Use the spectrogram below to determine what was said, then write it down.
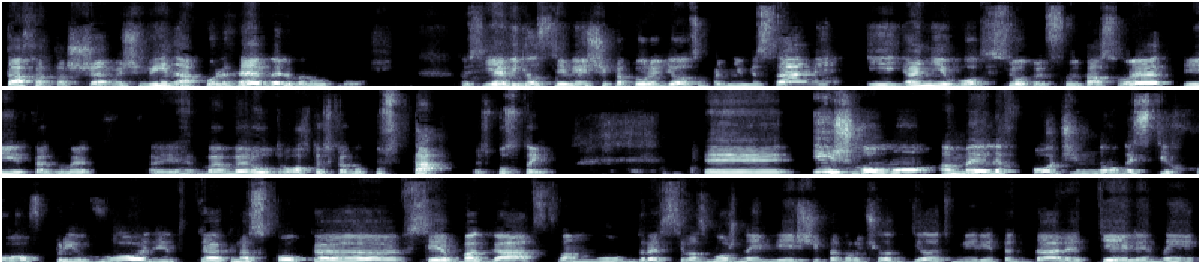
тахата шемиш вина коль хевель То есть я видел все вещи, которые делаются под небесами, и они вот все, то есть суета сует, и как бы верут рох, то есть как бы пуста, то есть пустые. Э, и Шломо Амелех очень много стихов приводит, как насколько все богатства, мудрость, возможные вещи, которые человек делает в мире и так далее, те или иные,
